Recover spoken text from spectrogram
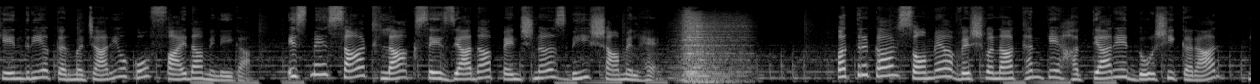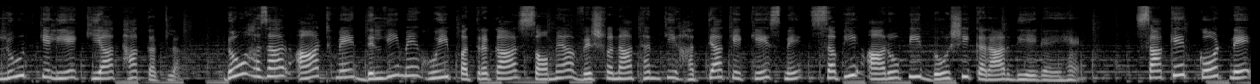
केंद्रीय कर्मचारियों को फ़ायदा मिलेगा। इसमें 60 लाख से ज़्यादा पेंशनर्स भी शामिल है। पत्रकार सौम्या विश्वनाथन के हत्यारे दोषी करार, लूट के लिए किया था कत्ल। 2008 में दिल्ली में हुई पत्रकार सौम्या विश्वनाथन की हत्या के केस में सभी आरोपी दोषी करार दिए गए हैं। साकेत कोर्ट ने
